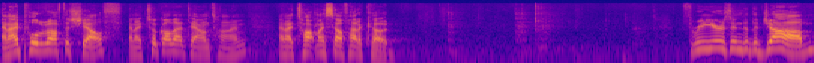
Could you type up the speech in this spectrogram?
And I pulled it off the shelf, and I took all that downtime, and I taught myself how to code. Three years into the job,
